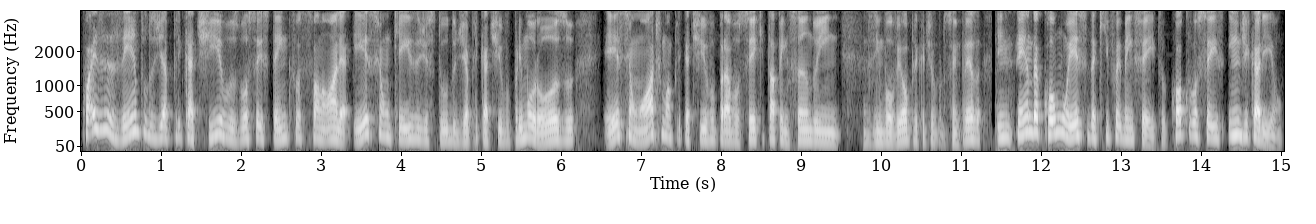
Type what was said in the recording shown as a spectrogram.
quais exemplos de aplicativos vocês têm que vocês falam, olha, esse é um case de estudo de aplicativo primoroso, esse é um ótimo aplicativo para você que está pensando em desenvolver o aplicativo para sua empresa, entenda como esse daqui foi bem feito. Qual que vocês indicariam?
